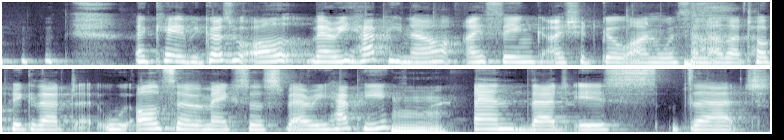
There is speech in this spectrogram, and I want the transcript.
okay, because we're all very happy now, I think I should go on with another topic that also makes us very happy. Hmm. And that is that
